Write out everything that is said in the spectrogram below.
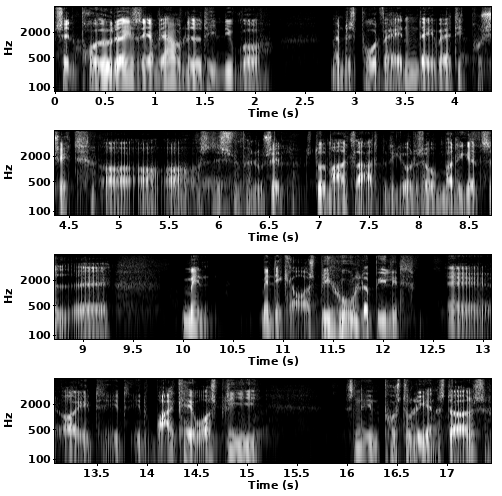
selv prøvede det, altså, jeg, jeg har jo levet et helt liv, hvor man blev spurgt hver anden dag, hvad er dit projekt? Og, og, og, og det synes man jo selv stod meget klart, men det gjorde det så åbenbart ikke altid. Øh, men, men det kan også blive hult og billigt, øh, og et, et, et why kan jo også blive sådan en postulerende størrelse,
